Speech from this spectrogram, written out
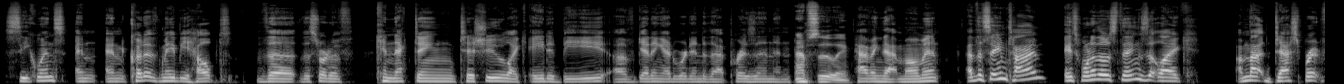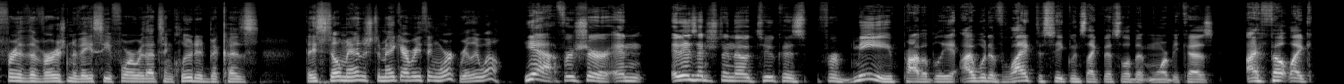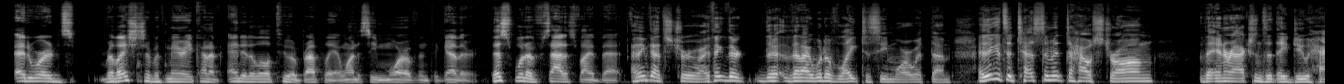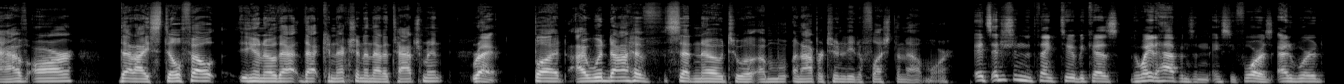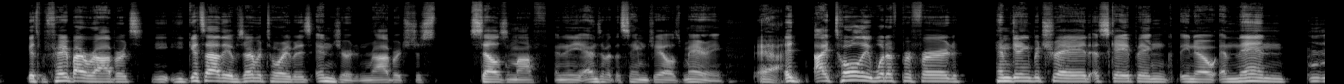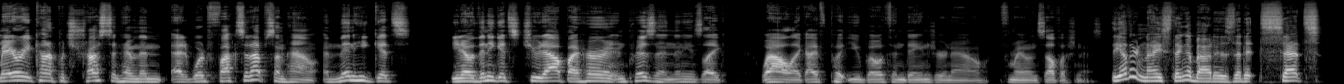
sequence and and could have maybe helped the the sort of connecting tissue like A to B of getting Edward into that prison and Absolutely. having that moment. At the same time, it's one of those things that like I'm not desperate for the version of AC4 where that's included because they still managed to make everything work really well. Yeah, for sure. And it is interesting though too, because for me, probably I would have liked a sequence like this a little bit more because I felt like Edward's relationship with Mary kind of ended a little too abruptly. I wanted to see more of them together. This would have satisfied that. I think that's true. I think they're, they that I would have liked to see more with them. I think it's a testament to how strong the interactions that they do have are that I still felt, you know, that that connection and that attachment. right. But I would not have said no to a, a an opportunity to flesh them out more. It's interesting to think too because the way it happens in AC4 is Edward gets betrayed by Roberts. He he gets out of the observatory, but is injured, and Roberts just sells him off, and then he ends up at the same jail as Mary. Yeah. It I totally would have preferred him getting betrayed, escaping, you know, and then Mary kind of puts trust in him, and then Edward fucks it up somehow. And then he gets, you know, then he gets chewed out by her in prison. Then he's like, wow, like I've put you both in danger now for my own selfishness. The other nice thing about it is that it sets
